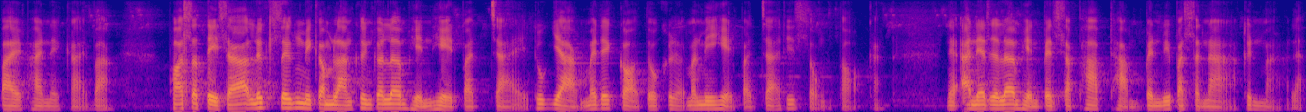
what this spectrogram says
ไปภายในกายบ้าง พอสติสาระลึกซึ้งมีกำลังขึ้นก็เริ่มเห็นเหตุปัจจัย ทุกอย่างไม่ได้ก่อตัวขึ้น มันมีเหตุปัจจัยที่ส่งต่อกัน เนี่ยอันนี้จะเริ่มเห็นเป็นสภาพธรรมเป็นวิปัสสนาขึ้นมาแล้ว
